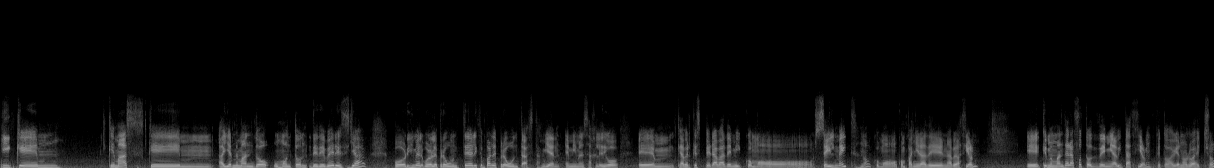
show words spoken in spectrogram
Y que, mm, ¿qué más? Que mm, ayer me mandó un montón de deberes ya por email. Bueno, le pregunté, le hice un par de preguntas también en mi mensaje. Le digo eh, que a ver qué esperaba de mí como sailmate, ¿no? como compañera de navegación eh, que me mandara fotos de mi habitación, que todavía no lo ha hecho.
